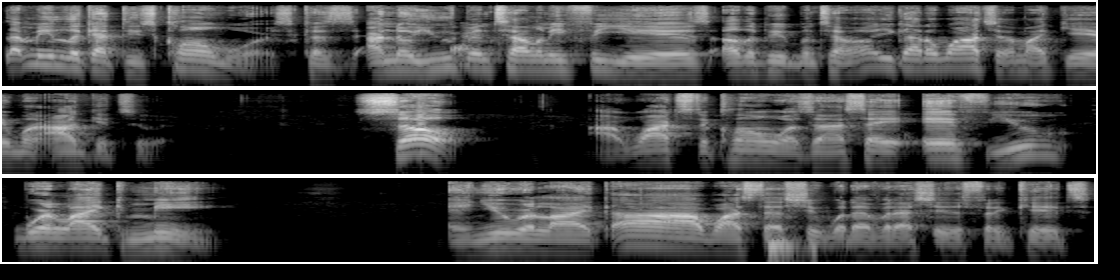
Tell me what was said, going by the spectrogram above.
let me look at these Clone Wars because I know you've right. been telling me for years. Other people been telling, oh, you got to watch it. I'm like, yeah, when I'll get to it. So I watched the Clone Wars and I say, if you were like me and you were like, ah, watch that shit, whatever, that shit is for the kids.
